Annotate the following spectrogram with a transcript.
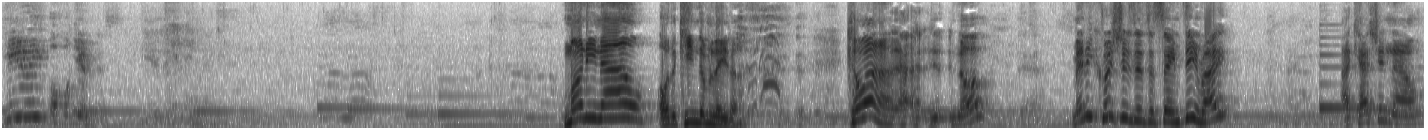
Healing or forgiveness? Money now or the kingdom later? Come on, uh, no? Many Christians is the same thing, right? I cash in now.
